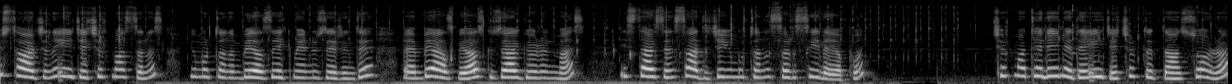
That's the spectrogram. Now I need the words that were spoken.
Üst harcını iyice çırpmazsanız yumurtanın beyazı ekmeğin üzerinde e, beyaz beyaz güzel görünmez. İsterseniz sadece yumurtanın sarısıyla yapın. Çırpma teliyle de iyice çırptıktan sonra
